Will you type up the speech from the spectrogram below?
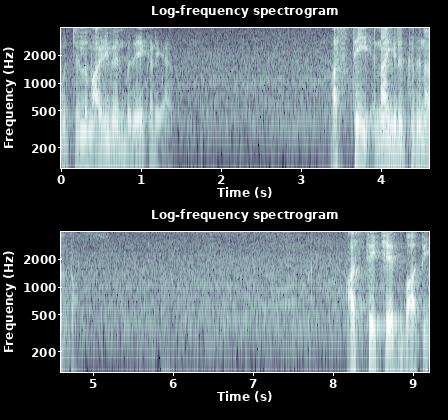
முற்றிலும் அழிவு என்பதே கிடையாது அஸ்தினா இருக்குதுன்னு அர்த்தம். அஸ்தி சேத் பாத்தி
